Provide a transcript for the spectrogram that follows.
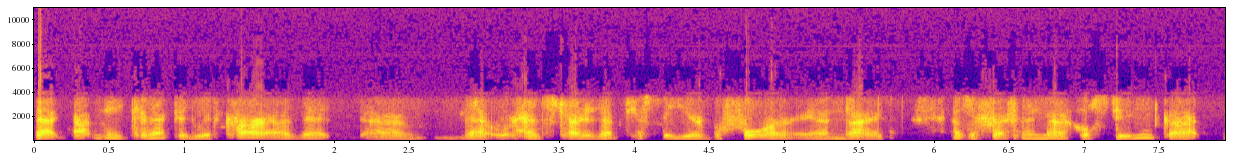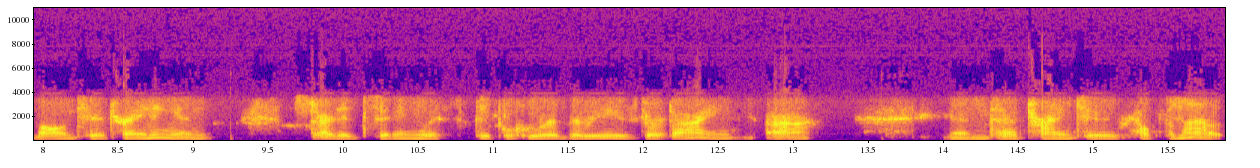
that got me connected with Kara that uh, that had started up just a year before, and I, as a freshman medical student, got volunteer training and started sitting with people who are bereaved or dying uh, and uh, trying to help them out.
